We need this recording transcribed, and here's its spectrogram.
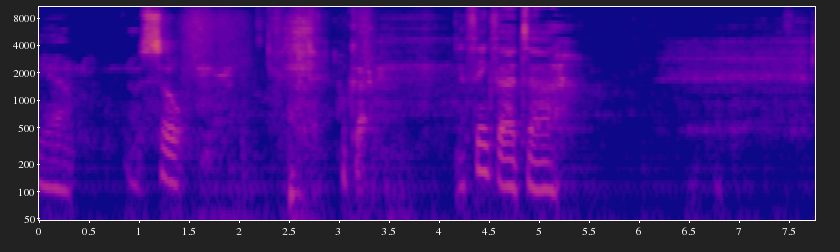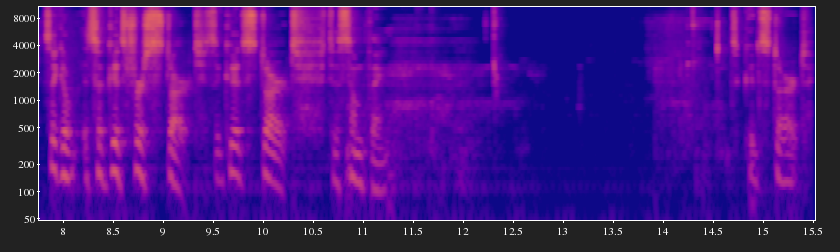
Yeah. So, okay. I think that uh, it's like a it's a good first start. It's a good start to something. It's a good start.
